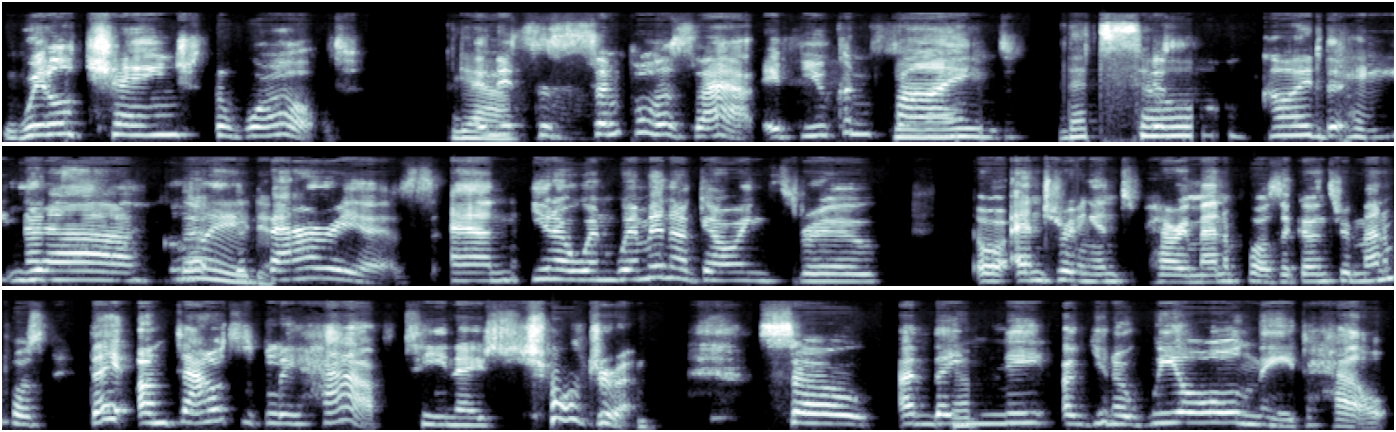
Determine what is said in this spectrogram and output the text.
will change the world Yeah, and it's as simple as that. If you can You're right. find that's so good, the- Kate. That's yeah the- the, barriers. And you know when women are going through or entering into perimenopause or going through menopause they undoubtedly have teenage children. So and they Yep. need uh, you know we all need help.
